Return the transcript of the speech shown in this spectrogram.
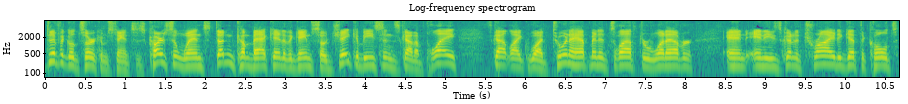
Difficult circumstances. Carson Wentz doesn't come back into the game, so Jacob Eason's got to play. He's got like, what, two and a half minutes left or whatever. And, and he's going to try to get the Colts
